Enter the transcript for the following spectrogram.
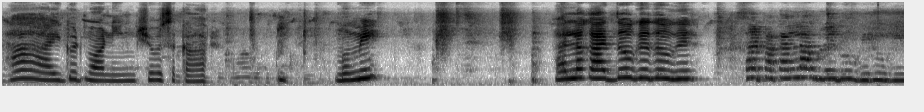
हाय गुड मॉर्निंग शुभ सकाळ. मम्मी हल्ला काय? दोघे दोघे. स्वयंपाकाला लावलोय दोघी दोघी.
